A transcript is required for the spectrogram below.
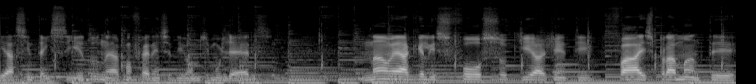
E assim tem sido, né, a conferência de homens e mulheres. não é aquele esforço que a gente faz para manter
